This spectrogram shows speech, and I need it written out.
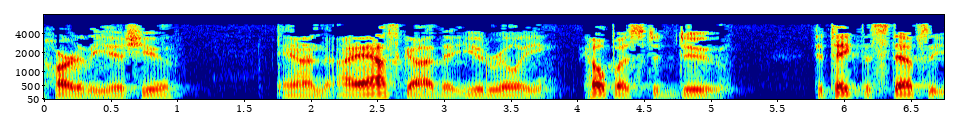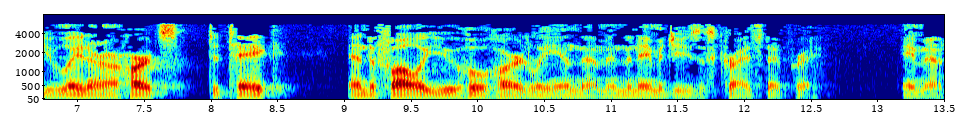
heart of the issue. And I ask God that you'd really help us to do, to take the steps that you've laid in our hearts to take, and to follow you wholeheartedly in them. In the name of Jesus Christ, I pray. Amen.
